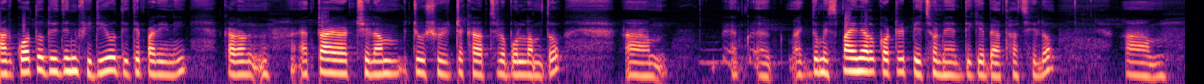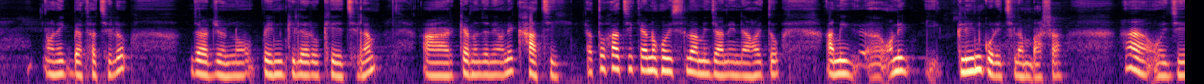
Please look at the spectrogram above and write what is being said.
আর গত দুই দিন ভিডিও দিতে পারিনি, কারণ টায়ার্ড ছিলাম, একটু শরীরটা খারাপ ছিল বললাম তো। একদম স্পাইনাল কটের পেছনের দিকে ব্যথা ছিল। অনেক ব্যথা ছিল, যার জন্য পেন কিলারও খেয়েছিলাম। আর কেন জানি অনেক হাঁচি। এত হাঁচি কেন হয়েছিল আমি জানি না। হয়তো আমি অনেক ক্লিন করেছিলাম বাসা। হ্যাঁ ওই যে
